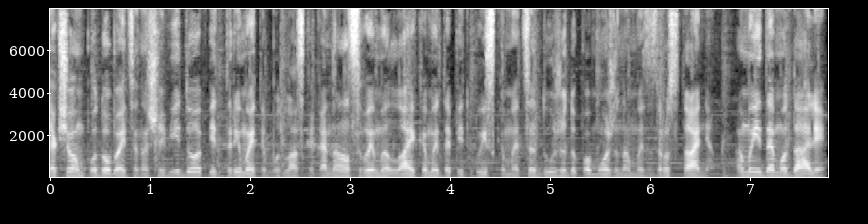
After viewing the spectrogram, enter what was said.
Якщо вам подобається наше відео, підтримайте, будь ласка, канал своїми лайками та підписками. Це дуже допоможе нам із зростанням. А ми йдемо далі.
